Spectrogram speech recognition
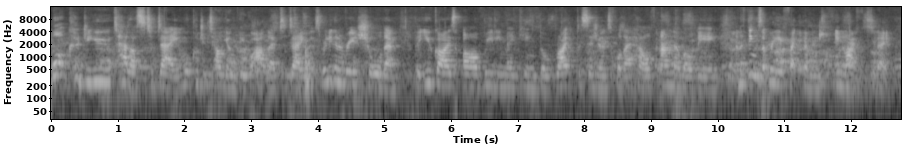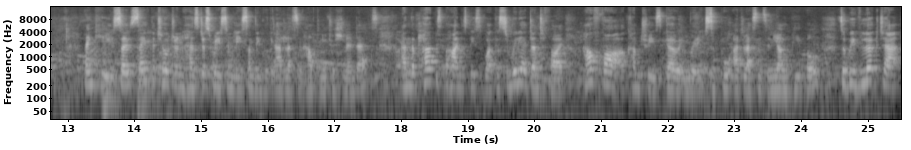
What could you tell us today and what could you tell young people out there today that's really going to reassure them that you guys are really making the right decisions for their health and their well-being and the things that really affect them in, in life today? Thank you. So Save the Children has just recently something called the Adolescent Health and Nutrition Index. And the purpose behind this piece of work is to really identify how far our country is going really to support adolescents and young people. So we've looked at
